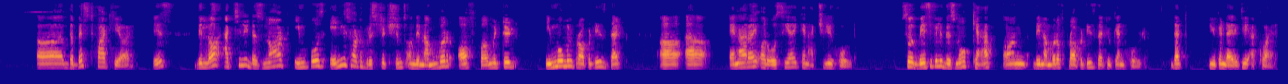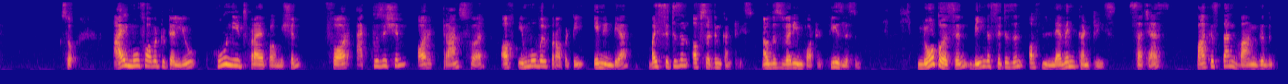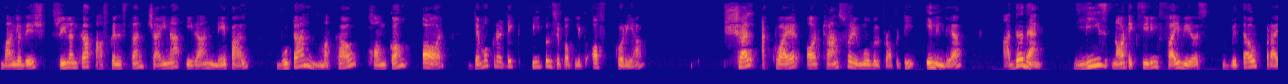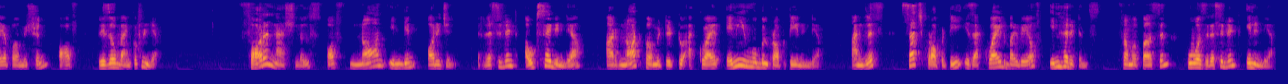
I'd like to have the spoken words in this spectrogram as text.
uh, the best part here is the law actually does not impose any sort of restrictions on the number of permitted immobile properties that uh, uh, NRI or OCI can actually hold. So basically, there's no cap on the number of properties that you can hold that you can directly acquire. So I'll move forward to tell you who needs prior permission for acquisition or transfer of immovable property in India by citizen of certain countries. Now this is very important. Please listen. No person being a citizen of 11 countries such as Pakistan, Bangladesh, Sri Lanka, Afghanistan, China, Iran, Nepal, Bhutan, Macau, Hong Kong, or Democratic People's Republic of Korea shall acquire or transfer immovable property in India other than lease not exceeding five years without prior permission of Reserve Bank of India. Foreign nationals of non-Indian origin resident outside India are not permitted to acquire any immovable property in India unless such property is acquired by way of inheritance from a person who was resident in India.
